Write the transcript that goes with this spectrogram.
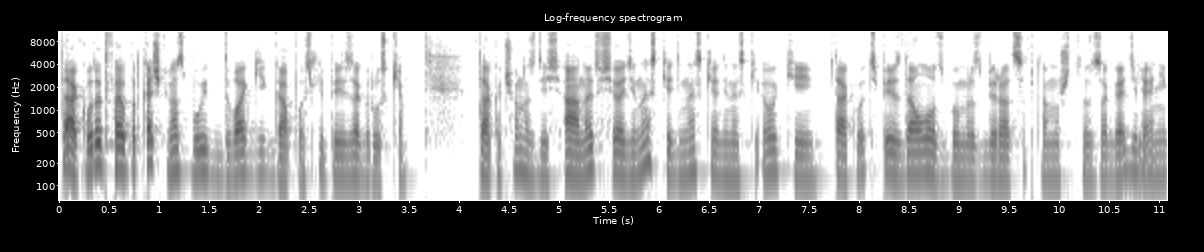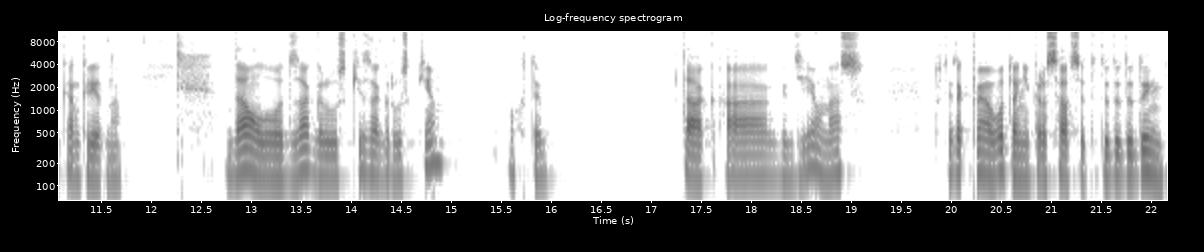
Так, вот этот файл подкачки у нас будет 2 гига после перезагрузки. Так, а что у нас здесь? А, ну это все 1С, 1С, 1С. Окей. Так, вот теперь с downloads будем разбираться, потому что загадили они конкретно. Download, загрузки, загрузки. Ух ты. Так, а где у нас... Тут, я так понимаю, вот они, красавцы. Т -т -т -т -дынь.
